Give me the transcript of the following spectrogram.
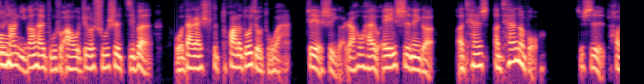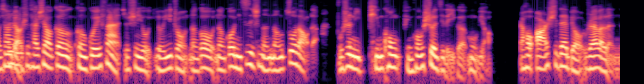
就像你刚才读说啊，我这个书是几本，我大概是花了多久读完，这也是一个。然后还有 A 是那个 attention attainable，就是好像表示它是要更更规范，就是有有一种能够能够你自己是能能做到的，不是你凭空凭空设计的一个目标。然后 R 是代表 relevant，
